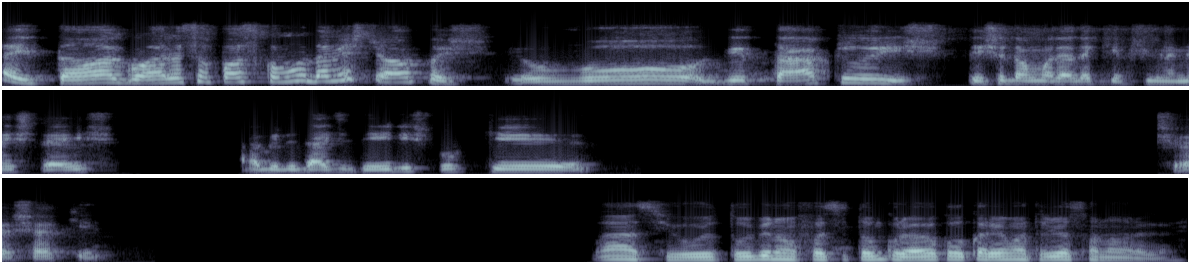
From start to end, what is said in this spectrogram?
Então agora eu só posso comandar minhas tropas. Eu vou gritar pros. Deixa eu dar uma olhada aqui pros menestréis. A habilidade deles, porque. Deixa eu achar aqui. Ah, se o YouTube não fosse tão cruel, eu colocaria uma trilha sonora.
